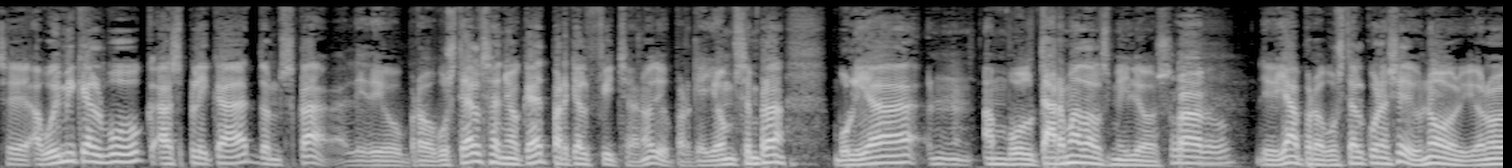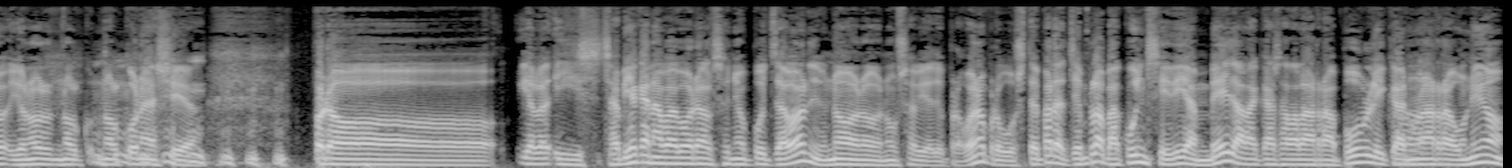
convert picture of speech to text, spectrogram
Sí, avui Miquel Buch ha explicat, doncs clar, li diu, però vostè el senyor aquest per què el fitxa, no? Diu, perquè jo sempre volia mm, envoltar-me dels millors. Claro. Diu, ja, però vostè el coneixia? Diu, no, jo no, jo no, no, el- no el coneixia. però... I, I sabia que anava a veure el senyor Puigdemont? Diu, no, no, no ho sabia. Diu, però bueno, però vostè, per exemple, va coincidir amb ell a la Casa de la República en una reunió.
